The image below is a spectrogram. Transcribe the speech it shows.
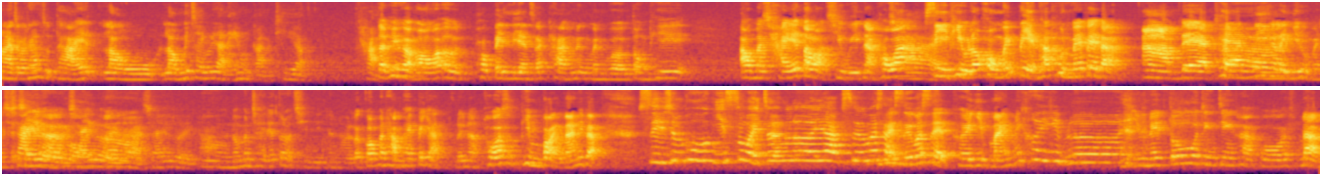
มายจนกระทั่งสุดท้ายเราเราไม่ใช้เวลาในเรื่องของการเทียบค่ะ แต่พี่แบบมองว่าเออพอไปเรียนสักครั้งหนึ่งมันเวิร์กตรงที่ เอามาใช้ได้ตลอดชีวิตนะเพราะว่าใช่ สีผิวเราคงไม่เปลี่ยนถ้าคุณไม่ไปแบบอาบแดดแทนนิ่งอะไรอย่างนี้ถูกไหมใช่เลยไหมคะใช่เลยออค่ะใช่เลยเอค่ะ อแล้วมันใช้ได้ตลอดชีวิตนะเนอะแล้วก็มันทำให้ประหยัดด้วยนะเพราะว่าพิมพ์บ่อยมากที่แบบ สีชมพูอย่างนี้สวยจังเลยอยากซื้อมาใส่ซื้อมาเสร็จเคยหยิบไหมไม่เคยหยิบเลย อยู่ในตู้จริง ๆ ค่ะโค้ชแบบ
